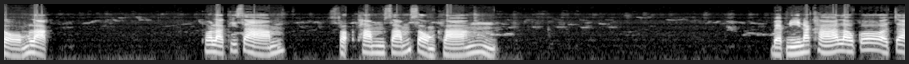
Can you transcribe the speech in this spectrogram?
สองหลัก พอหลักที่สามทำซ้ำสองครั้ง แบบนี้นะคะเราก็จะ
